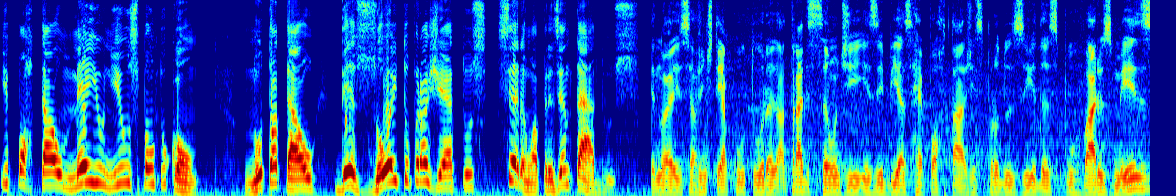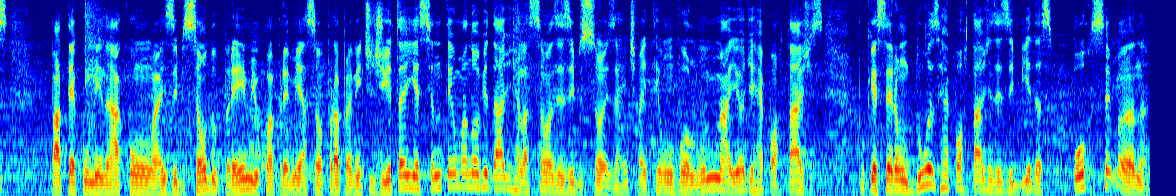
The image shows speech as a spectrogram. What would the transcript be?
e portal meionews.com. No total, 18 projetos serão apresentados. Nós, a gente tem a cultura, a tradição de exibir as reportagens produzidas por vários meses até culminar com a exibição do prêmio, com a premiação propriamente dita. E esse ano tem uma novidade em relação às exibições. A gente vai ter um volume maior de reportagens, porque serão duas reportagens exibidas por semana.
